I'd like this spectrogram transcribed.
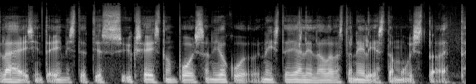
läheisintä ihmistä, että jos yksi heistä on poissa, niin joku niistä jäljellä olevasta neljästä muistaa, että...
